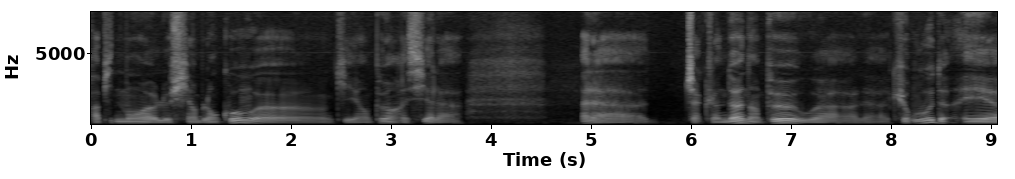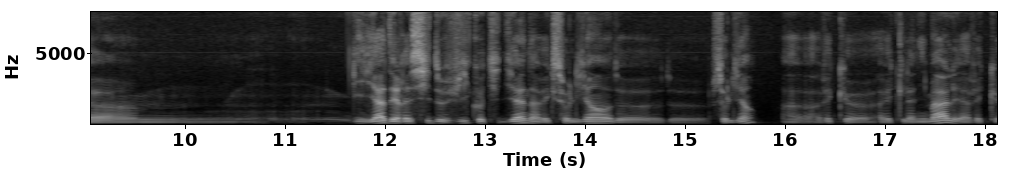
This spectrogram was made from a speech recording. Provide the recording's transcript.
rapidement euh, le chien Blanco, mm. qui est un peu un récit à la à la Jack London un peu ou à la Curwood et il y a des récits de vie quotidienne avec ce lien de, ce lien avec avec l'animal et avec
